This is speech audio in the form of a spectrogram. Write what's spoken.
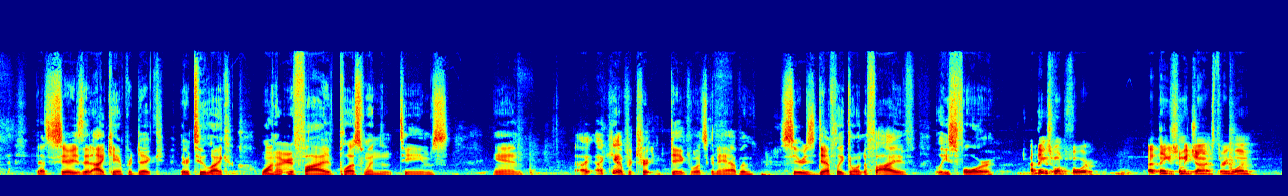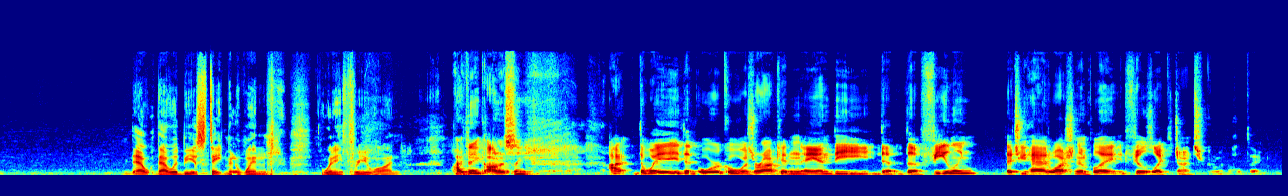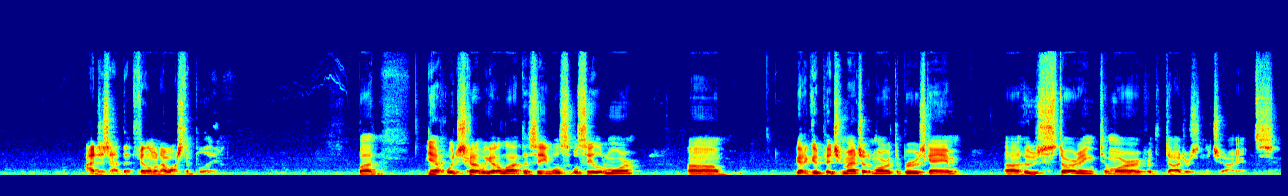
that's a series that I can't predict. They're two like 105 plus win teams, and I, I can't predict what's going to happen. Series definitely going to five, at least four. I think it's going to four. I think it's going to be Giants 3 1. That that would be a statement win, winning three one. I think, honestly, I the way that Oracle was rocking and the, the, the feeling that you had watching them play, it feels like the Giants are going to win the whole thing. I just have that feeling when I watch them play. But yeah, we just got we got a lot to see. We'll we'll see a little more. Um, We got a good pitching matchup tomorrow at the Brewers game. Uh, who's starting tomorrow for the Dodgers and the Giants?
